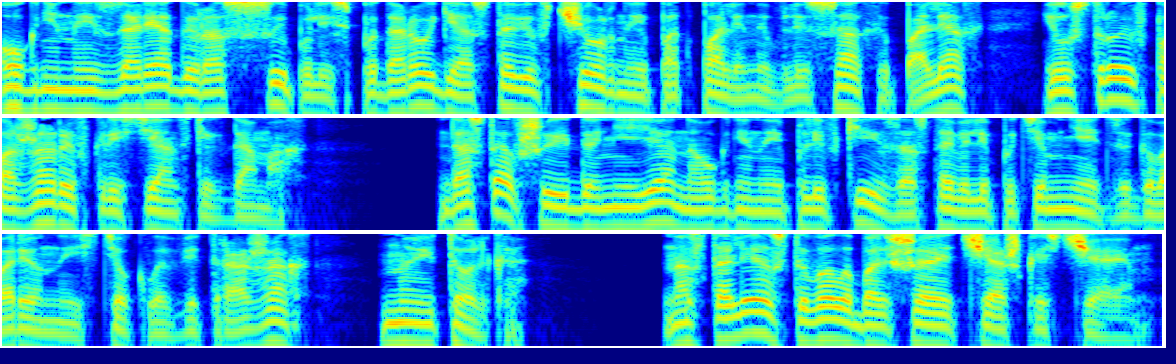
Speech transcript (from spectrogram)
Огненные заряды рассыпались по дороге, оставив черные подпалины в лесах и полях и устроив пожары в крестьянских домах. Доставшие до Нияна огненные плевки заставили потемнеть заговоренные стекла в витражах, но и только. На столе остывала большая чашка с чаем.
